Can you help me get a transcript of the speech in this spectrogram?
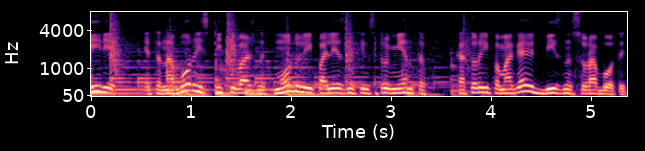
Ири – это набор из пяти важных модулей полезных инструментов, которые помогают бизнесу работать.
